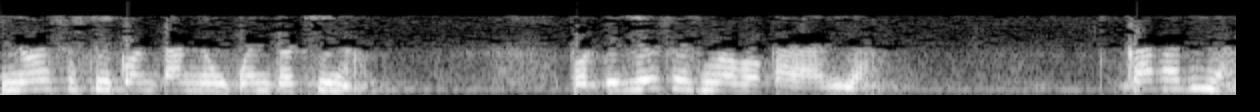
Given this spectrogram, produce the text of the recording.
No os estoy contando un cuento chino, porque Dios es nuevo cada día. Cada día.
